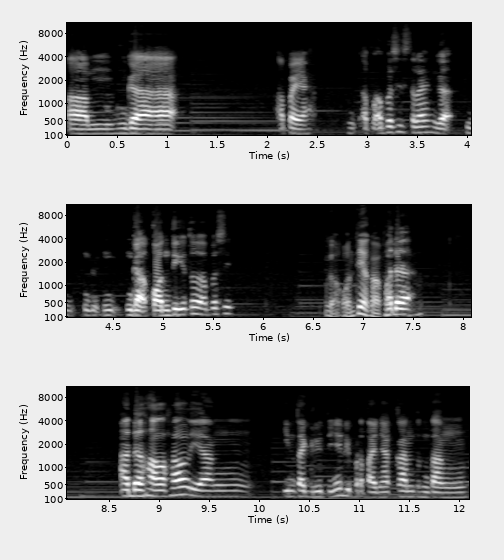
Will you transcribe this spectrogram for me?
um, nggak apa ya apa apa sih istilahnya? Nggak nggak konti itu apa sih nggak konti ya kak? Ada ada hal-hal yang integritinya dipertanyakan tentang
